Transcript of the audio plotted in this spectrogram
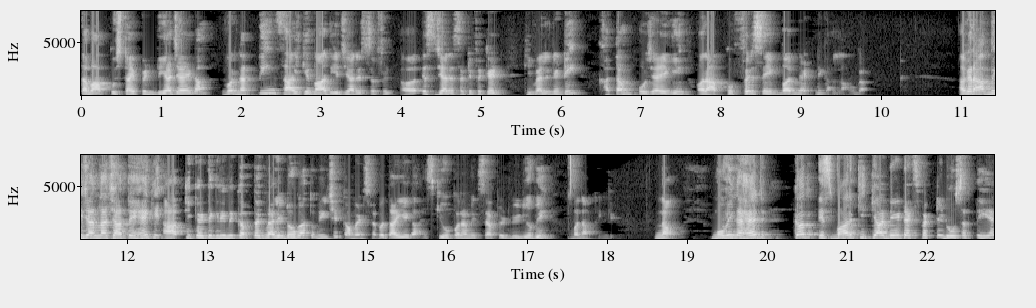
तब आपको स्टाइपेंड दिया जाएगा, वरना तीन साल के बाद ये जेआरएस इस जेआरएस सर्टिफिकेट की वैलिडिटी खत्म हो जाएगी और आपको फिर से एक बार नेट निकालना होगा। अगर आप भी जानना चाहते हैं कि आपकी कैटेगरी में कब तक वैलिड होगा तो नीचे कमेंट्स में बताइएगा, इसके ऊपर हम एक सेपरेट वीडियो भी बना देंगे। नाउ मूविंग अहेड कब, इस बार की क्या डेट एक्सपेक्टेड हो सकती है?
